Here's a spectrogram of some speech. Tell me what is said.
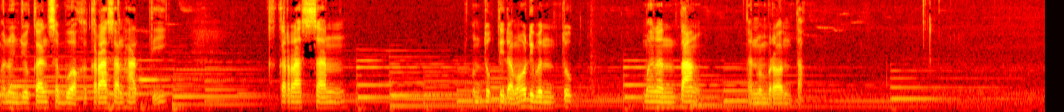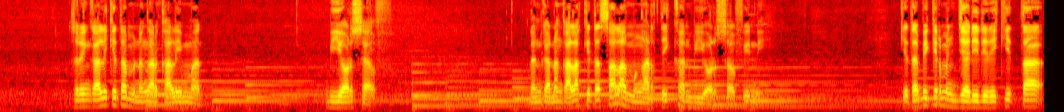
menunjukkan sebuah kekerasan hati, kekerasan untuk tidak mau dibentuk, menentang, dan memberontak. Seringkali kita mendengar kalimat "be yourself", dan kadangkala kita salah mengartikan "be yourself" ini. Kita pikir menjadi diri kita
